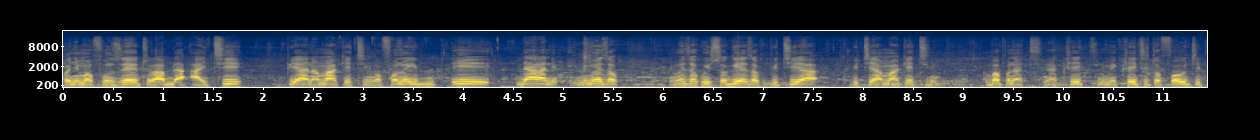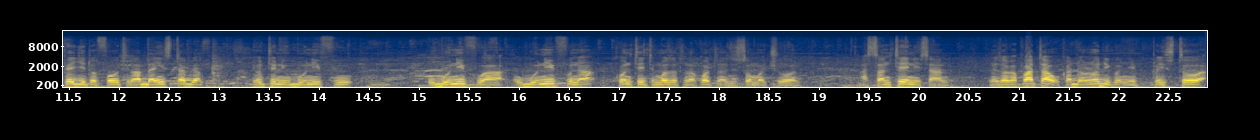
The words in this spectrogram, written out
kwenye mafunzo yetu labda IT pia na marketing. Kwa mfano hii, dara nimeweza nimeweza kuisogeza kupitia kupitia marketing ambapo na, na create, nime create tofauti page tofauti labda Instagram. Yote ni ubunifu ubunifu wa ubunifu na content ambazo tunakuwa tunazisoma chuoni. Asanteni sana. Unaweza ukapata ukadownload kwenye Play Store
